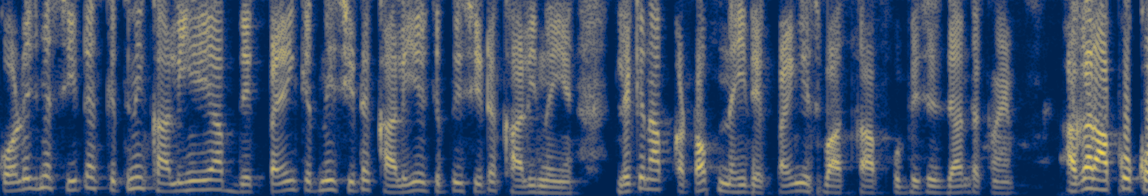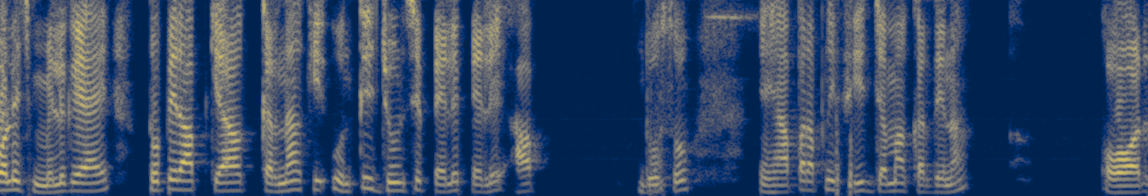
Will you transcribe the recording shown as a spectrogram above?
कॉलेज में सीटें कितनी खाली हैं ये आप देख पाएँगे कितनी सीटें खाली हैं, कितनी सीटें खाली नहीं हैं। लेकिन आप कट ऑफ़ नहीं देख पाएँगे इस बात का आपको विशेष ध्यान रखना है। अगर आपको कॉलेज मिल गया है तो फिर आप क्या करना कि उनतीस जून से पहले पहले आप दोस्तों, यहाँ पर अपनी फ़ीस जमा कर देना। और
